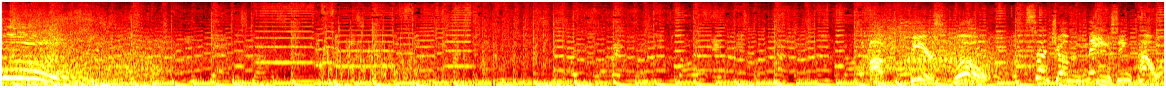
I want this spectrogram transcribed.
Ooh! A fierce blow! Such amazing power!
